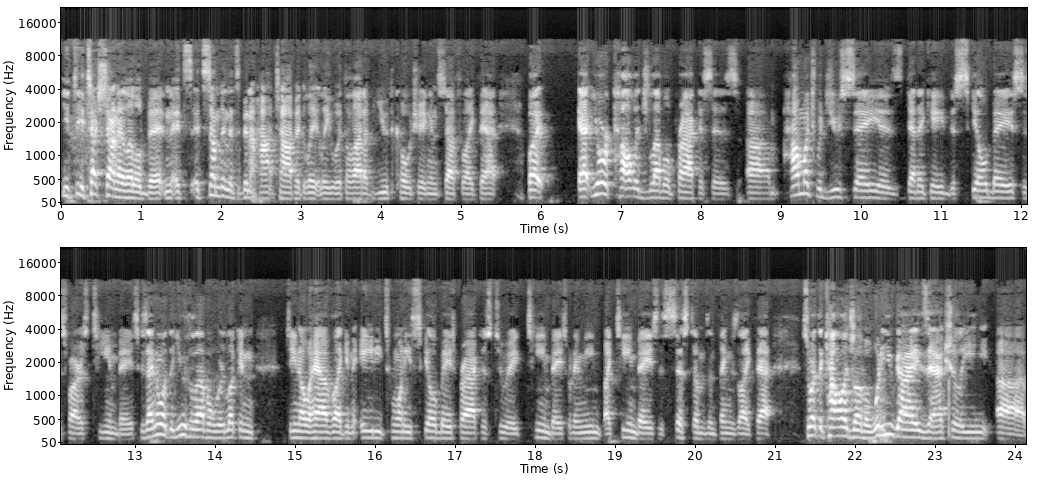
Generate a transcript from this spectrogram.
you, you, touched on it a little bit, and it's it's something that's been a hot topic lately with a lot of youth coaching and stuff like that. But at your college level practices, um, how much would you say is dedicated to skill based as far as team based? Because I know at the youth level, we're looking to, you know, have like an 80 20 skill based practice to a team based. What I mean by team based is systems and things like that. So at the college level, what are you guys actually uh,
